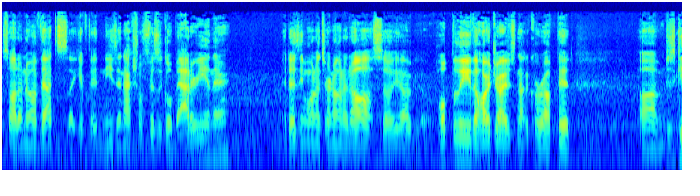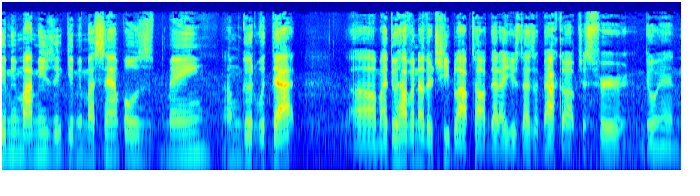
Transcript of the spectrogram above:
So I don't know if that's like if it needs an actual physical battery in there. It doesn't even want to turn on at all. So yeah, hopefully the hard drive is not corrupted. Um, just give me my music, give me my samples, man. I'm good with that. Um, I do have another cheap laptop that I used as a backup just for doing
